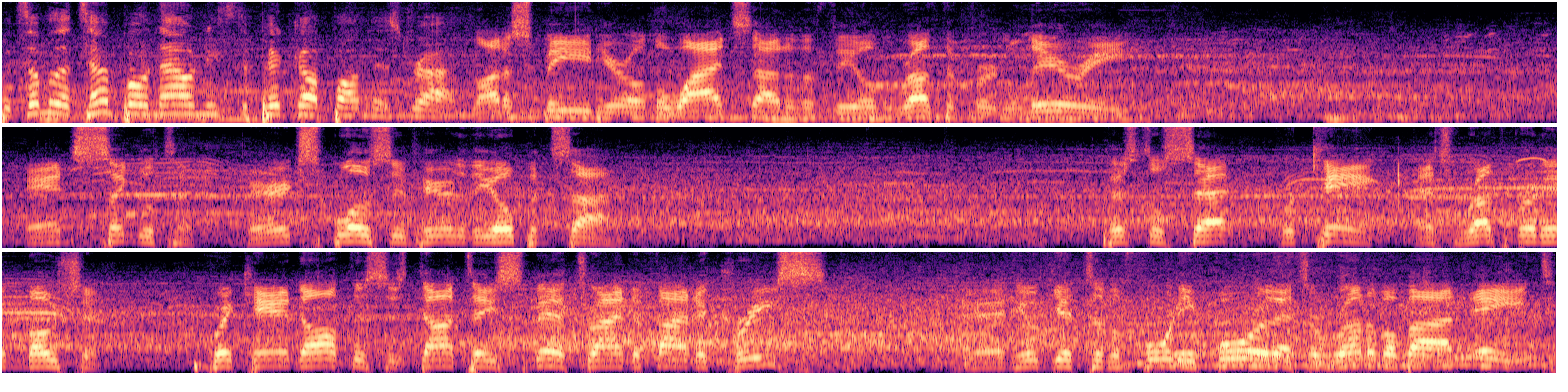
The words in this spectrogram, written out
but some of the tempo now needs to pick up on this drive. A lot of speed here on the wide side of the field. Rutherford, Leary, and Singleton. Very explosive here to the open side. Pistol set for King. That's Rutherford in motion. Quick handoff. This is Dontae Smith trying to find a crease. And he'll get to the 44. That's a run of about eight.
